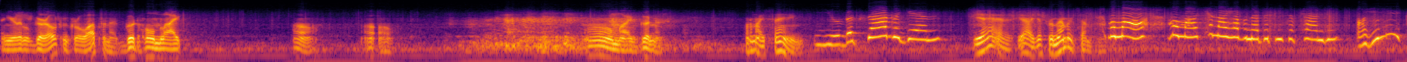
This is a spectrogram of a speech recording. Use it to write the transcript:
Then your little girl can grow up in a good home like. Oh. Uh oh. Oh, my goodness. What am I saying? You look sad again. Yes, yeah, I just remembered something. Mama, Mama, can I have another piece of candy? Angelique,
